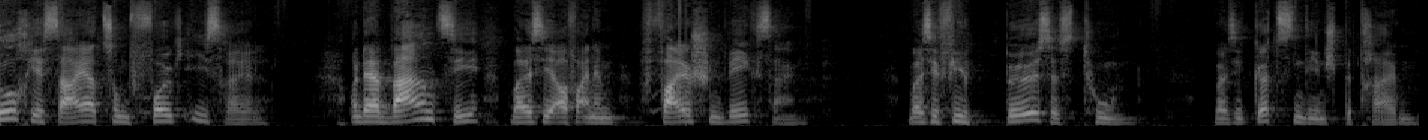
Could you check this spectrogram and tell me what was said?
durch Jesaja zum Volk Israel. Und er warnt sie, weil sie auf einem falschen Weg seien, weil sie viel Böses tun, weil sie Götzendienst betreiben.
